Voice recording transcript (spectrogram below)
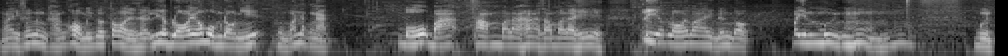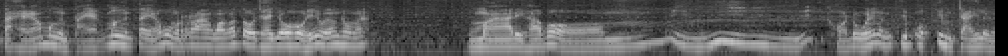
มาอีกสักหนึ่งครั้งของมิโตโต้เนี่ยเรียบร้อยครับผมดอกนี้ ผมว่าหนักๆโบบะซัมบาลาฮะซัมบาลาเฮเรียบร้อยมาอีกหนึ่งดอกเป็นหมื่นหมื่นแตกครับหมื่นแตกหมื่นแตกครับผมรางวัลก็โตชัยโยโหฮิวท่านผู้ชมฮะมาดิครับผมขอดูให้มันอิ่มอกอิ่มใจเลย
